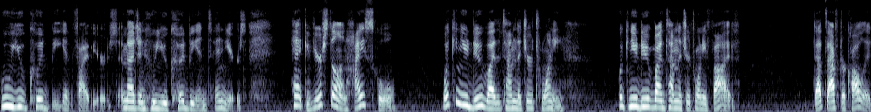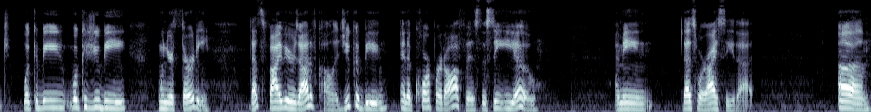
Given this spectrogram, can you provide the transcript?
who you could be in five years. Imagine who you could be in 10 years. Heck, if you're still in high school, what can you do by the time that you're 20? What can you do by the time that you're 25? That's after college. What could be what could you be when you're 30? That's 5 years out of college. You could be in a corporate office, the CEO. I mean, that's where I see that. Um,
